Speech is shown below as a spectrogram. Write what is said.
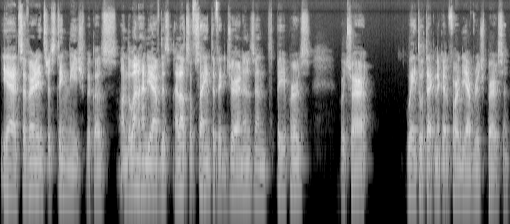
Yeah, it's a very interesting niche because on the one hand you have this lots of scientific journals and papers which are way too technical for the average person.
